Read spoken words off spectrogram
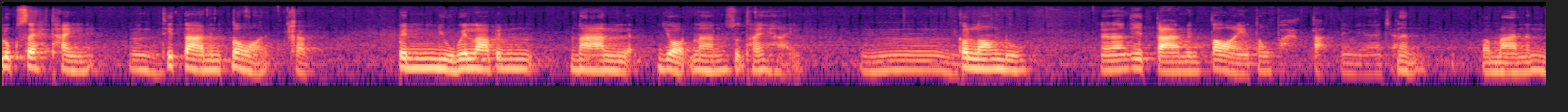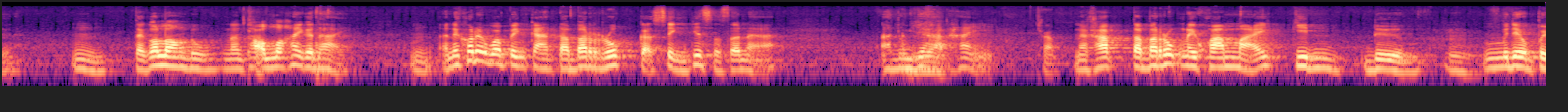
ลูกแซ่ไทยเนี่ยอืมที่ตาเป็นต้อเนี่ยครับเป็นอยู่เวลาเป็นนานเลยอะหยอดนานสุดท้ายหายอืมก็ลองดูดังนั้นที่ตาเป็นต้อเนี่ยต้องผ่าตัดอย่างเงี้ยอาจารย์นั่นประมาณนั้นเลยนะอืม แต่ก็ลองดูนั้นถ้าอัลลอฮ์ให้ก็ได้อืมอันนี้เขาเรียกว่าเป็นการตะบรุกกับสิ่งที่ศาสนาอนุญาตให้ครับนะครับตะบรุกในความหมายกินดื่มอืมไม่ได้ไป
